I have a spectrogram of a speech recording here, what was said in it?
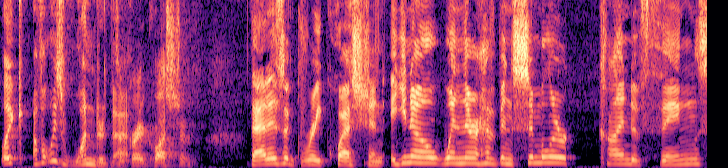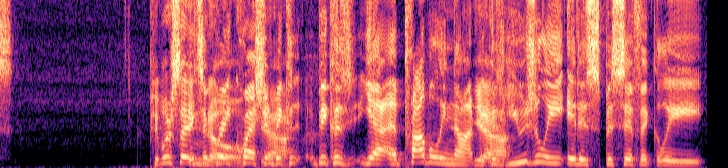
Like I've always wondered that. Great question. That is a great question. You know, when there have been similar kind of things, People are saying it's a no. great question Yeah. because because yeah, uh, probably not Yeah. because usually it is specifically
